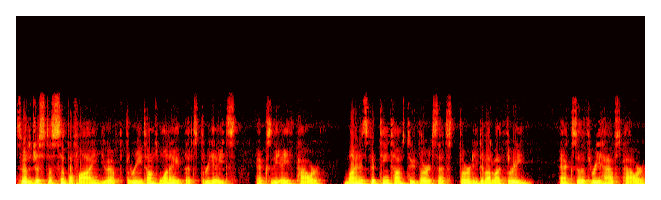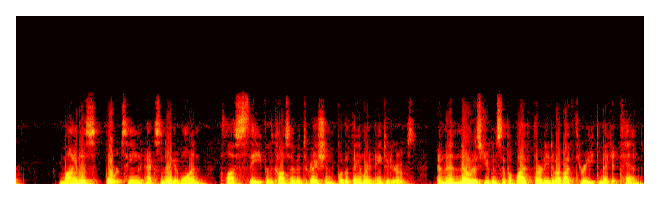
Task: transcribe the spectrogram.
So to just to simplify, you have 3 times 1 8, that's 3 eighths, x to the 8th power, minus 15 times 2 thirds, that's 30 divided by 3, x to the 3 halves power, minus 14x to negative 1, plus c for the constant of integration for the family of antiderivatives. And then notice you can simplify 30 divided by 3 to make it 10.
